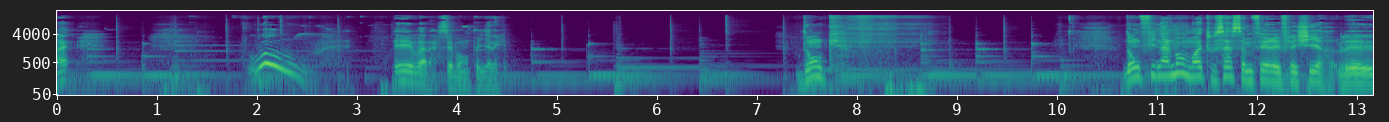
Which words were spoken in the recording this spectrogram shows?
Ouais. Wouh Et voilà, c'est bon, on peut y aller. Donc, donc finalement, moi, tout ça, ça me fait réfléchir. Le,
